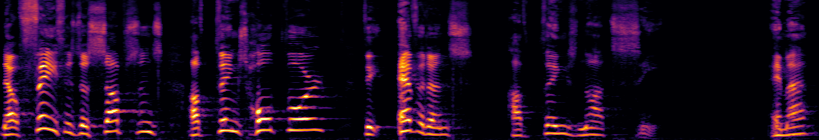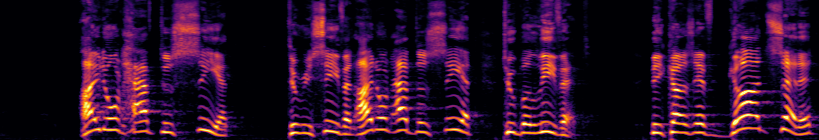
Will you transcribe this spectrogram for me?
Now, faith is the substance of things hoped for, the evidence of things not seen. Amen? I don't have to see it to receive it. I don't have to see it to believe it. Because if God said it,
